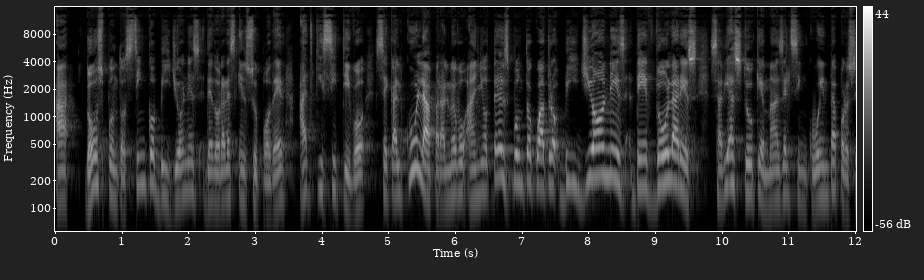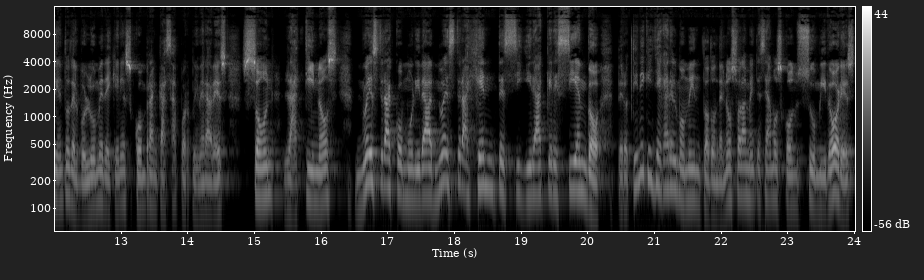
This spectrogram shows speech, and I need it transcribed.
a 2.5 billones de dólares en su poder adquisitivo, se calcula para el nuevo año 3.4 billones de dólares. ¿Sabías tú que más del 50% del volumen de quienes compran casa por primera vez son latinos? Nuestra comunidad, nuestra gente seguirá creciendo, pero tiene que llegar el momento donde no solamente seamos consumidores,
